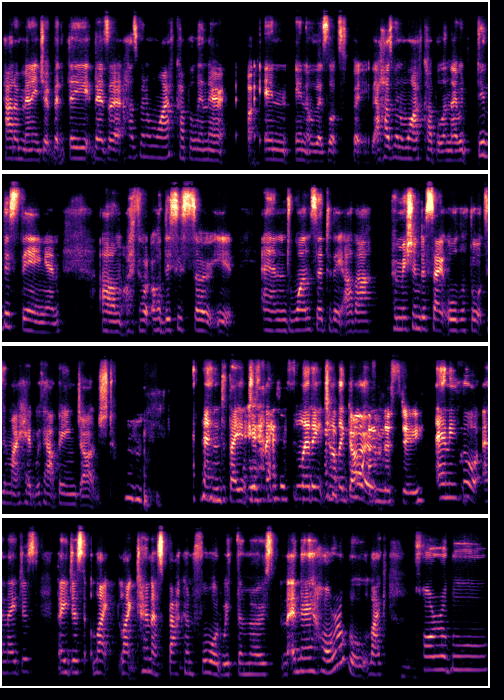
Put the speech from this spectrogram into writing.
how to manage it. But the, there's a husband and wife couple in there, in in oh, there's lots, but a husband and wife couple, and they would, did this thing, and um, I thought, oh, this is so it. And one said to the other, permission to say all the thoughts in my head without being judged. and they just yeah. they just let each other go. amnesty? Any thought. And they just they just like like tennis back and forward with the most and they're horrible like mm. horrible.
